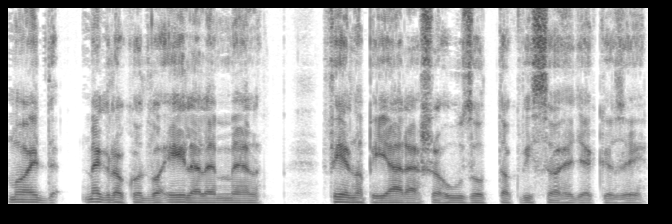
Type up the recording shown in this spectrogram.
majd megrakodva élelemmel félnapi járásra húzódtak vissza a hegyek közé.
